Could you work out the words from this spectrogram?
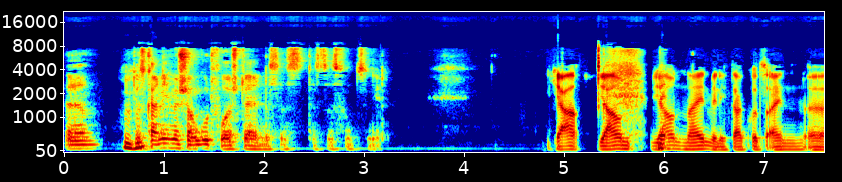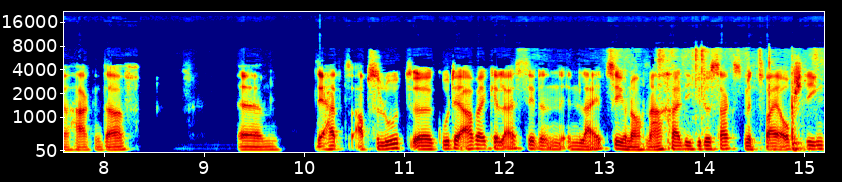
Ähm, Mhm. Das kann ich mir schon gut vorstellen, dass das, dass das funktioniert. Ja, ja und ja und nein, wenn ich da kurz einhaken äh, darf. Ähm, der hat absolut äh, gute Arbeit geleistet in, in Leipzig und auch nachhaltig, wie du sagst, mit zwei Aufstiegen.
